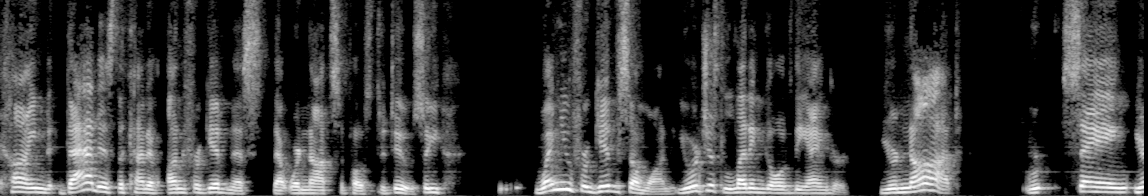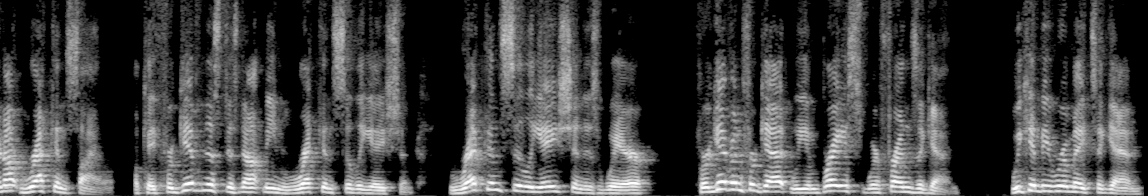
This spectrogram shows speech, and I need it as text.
kind that is the kind of unforgiveness that we're not supposed to do. So you, when you forgive someone you're just letting go of the anger. You're not re- saying you're not reconciling. Okay forgiveness does not mean reconciliation. Reconciliation is where forgive and forget we embrace we're friends again. We can be roommates again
